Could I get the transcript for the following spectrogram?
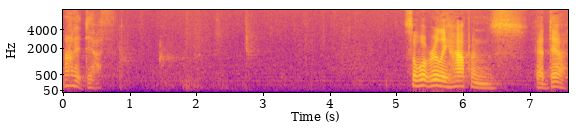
not at death. So, what really happens at death?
